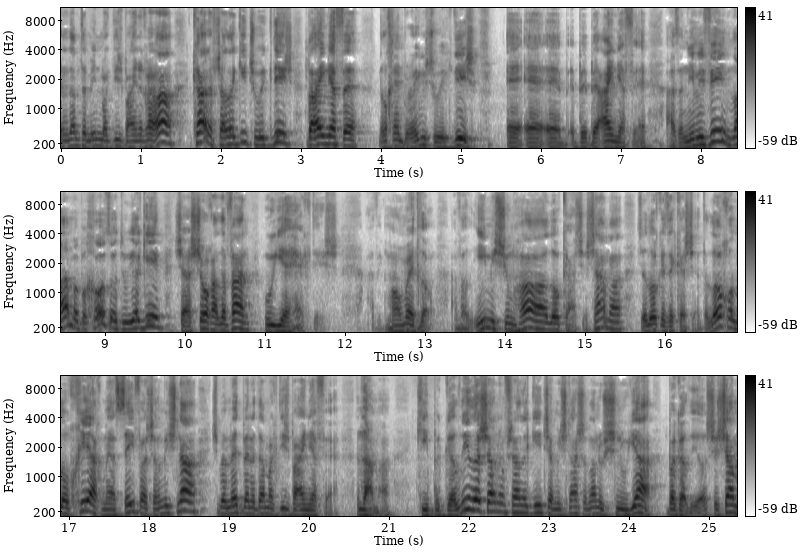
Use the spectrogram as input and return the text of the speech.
אדם תמיד מקדיש בעין רעה, כאן אפשר להגיד שהוא הקדיש בעין יפה. ולכן ברגע שהוא הקדיש אה, אה, אה, בעין יפה, אז אני מבין למה בכל זאת הוא יגיד שהשור הלבן הוא יהיה הקדש. אז הגמרא אומרת לא, אבל אם משום ה לא קשה, שמה זה לא כזה קשה. אתה לא יכול להוכיח מהסיפא של המשנה שבאמת בן אדם מקדיש בעין יפה. למה? כי בגליל שלנו אפשר להגיד שהמשנה שלנו שנויה בגליל, ששם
